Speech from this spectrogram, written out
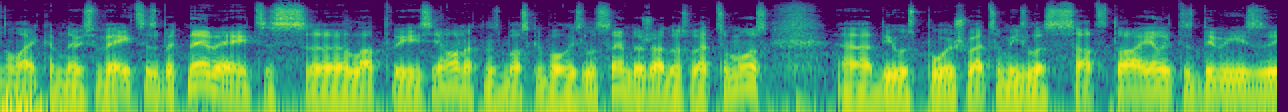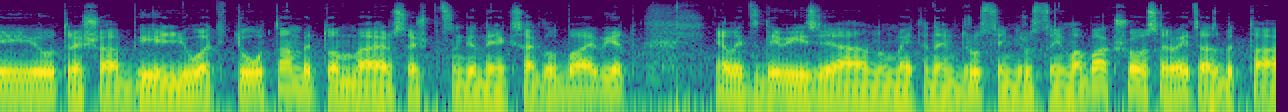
nu, laikam nevis veicas, bet neveicas uh, Latvijas jaunatnes basketbola izlasēm dažādos vecumos. Uh, divas puišu vecuma izlases atstāja elites divīziju, trešā bija ļoti tūtam, bet tomēr 16 gadnieki saglabāja vietu. Elites divīzijā, nu, meitenēm drusciņi, drusciņi labāk šovasar veicās, bet tā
